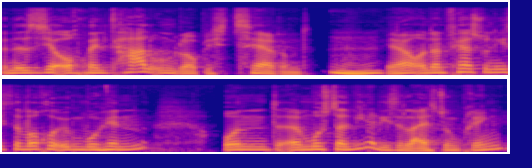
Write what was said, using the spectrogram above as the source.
dann ist es ja auch mental unglaublich zerrend. Mhm. Ja, und dann fährst du nächste Woche irgendwo hin und äh, musst dann wieder diese Leistung bringen.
